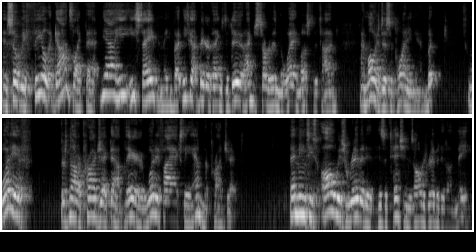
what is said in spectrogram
And so we feel that God's like that. Yeah, he, he saved me, but he's got bigger things to do, and I'm just sort of in the way most of the time. I'm always disappointing him. But what if there's not a project out there? What if I actually am the project? That means he's always riveted, his attention is always riveted on me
